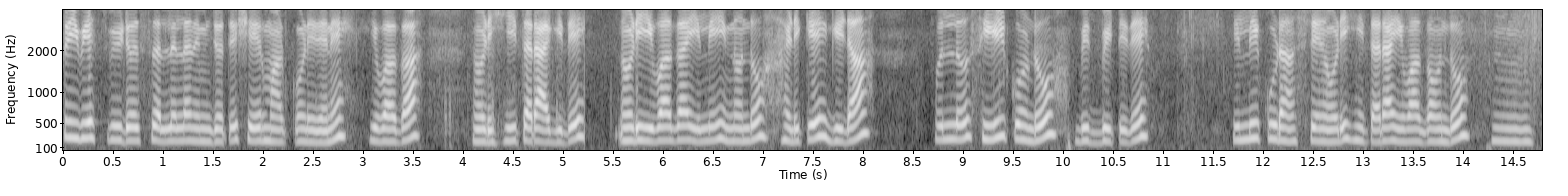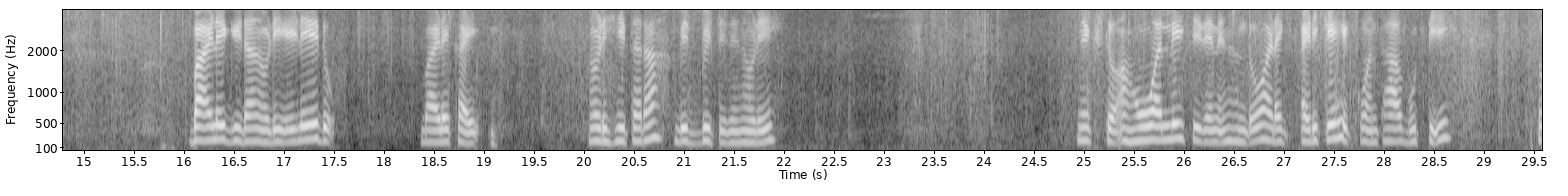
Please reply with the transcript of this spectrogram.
ಪ್ರೀವಿಯಸ್ ವೀಡಿಯೋಸಲ್ಲೆಲ್ಲ ನಿಮ್ಮ ಜೊತೆ ಶೇರ್ ಮಾಡ್ಕೊಂಡಿದ್ದೇನೆ. ಇವಾಗ ನೋಡಿ, ಈ ಥರ ಆಗಿದೆ. ನೋಡಿ, ಇವಾಗ ಇಲ್ಲಿ ಇನ್ನೊಂದು ಅಡಿಕೆ ಗಿಡ ಫುಲ್ಲು ಸೀಳ್ಕೊಂಡು ಬಿದ್ದುಬಿಟ್ಟಿದೆ ಇಲ್ಲಿ ಕೂಡ ಅಷ್ಟೇ ನೋಡಿ, ಈ ಥರ ಇವಾಗ ಒಂದು ಬಾಳೆ ಗಿಡ ನೋಡಿ ಎಳೆಯದು ಬಾಳೆಕಾಯಿ. ನೋಡಿ, ಈ ಥರ ಬಿದ್ದುಬಿಟ್ಟಿದೆ ನೋಡಿ. ನೆಕ್ಸ್ಟು ಹೂ ಅಲ್ಲಿ ಇಟ್ಟಿದ್ದೇನೆ ನಂದು, ಅಡ, ಅಡಿಕೆ ಹೆಕ್ಕುವಂತಹ ಬುಟ್ಟಿ. ಸೊ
